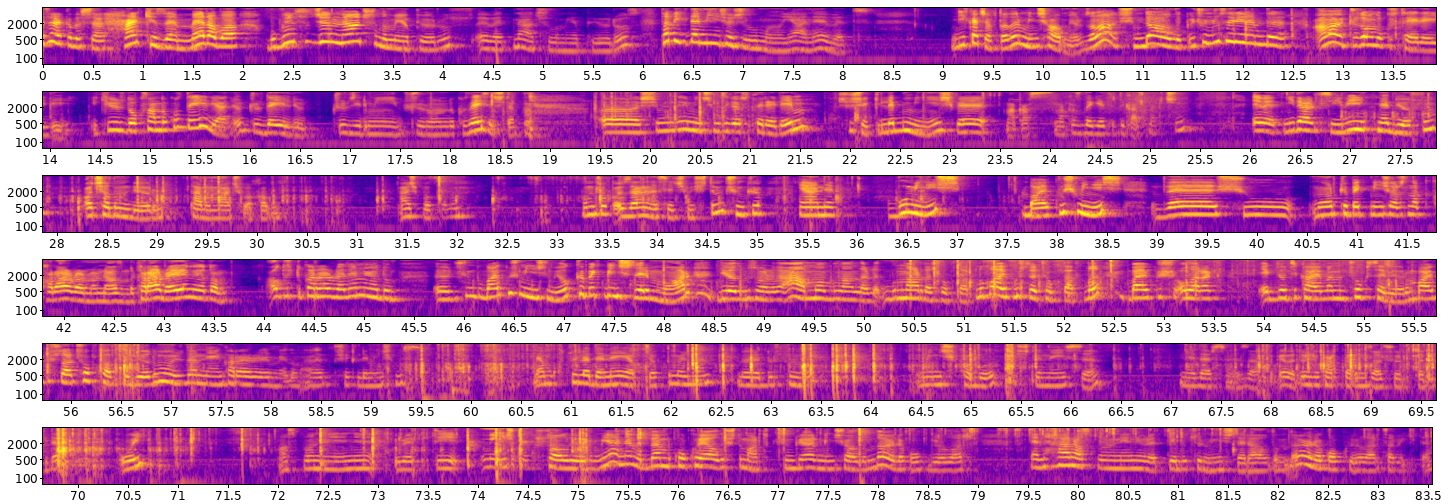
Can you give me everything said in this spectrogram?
Evet arkadaşlar herkese merhaba. Bugün sizce ne açılımı yapıyoruz? Evet ne açılımı yapıyoruz? Tabii ki de miniş açılımı yani evet. Birkaç haftadır miniş almıyoruz ama şimdi aldık. Üçüncü seri hem de. Ama 319 TL'ydi. 299 değil yani. 300 değil. 320, 319 neyse işte. Ee, şimdi minişimizi gösterelim. Şu şekilde bir miniş ve makas. Makası da getirdik açmak için. Evet Nidal TV ne diyorsun? Açalım diyorum. Tamam aç bakalım. Aç bakalım. Bunu çok özenle seçmiştim. Çünkü yani bu miniş baykuş miniş ve şu mor köpek miniş arasında karar vermem lazımdı. Karar veremiyordum. Alt üstü karar veremiyordum. Ee, Çünkü baykuş minişim yok. Köpek minişlerim var. Diyordum sonra da ama bunlar, bunlar da çok tatlı. Baykuş da çok tatlı. Baykuş olarak egzotik hayvanı çok seviyorum. Baykuşlar çok tatlı diyordum. O yüzden neye karar veremiyordum. Evet bu şekilde minişimiz. Ben bu kutuyla deney yapacaktım. O yüzden böyle dursun bu. Miniş kabı işte neyse. Ne derseniz artık. Evet önce kartlarımızı açıyoruz tabii ki de. Oy. Hasbro'nun yeni ürettiği miniş kokusu alıyorum. Yani evet ben bu kokuya alıştım artık. Çünkü her miniş aldığımda öyle kokluyorlar. Yani her Hasbro'nun yeni ürettiği bu tür minişleri aldığımda öyle kokuyorlar tabii ki de.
